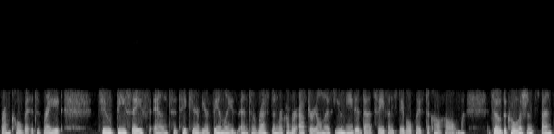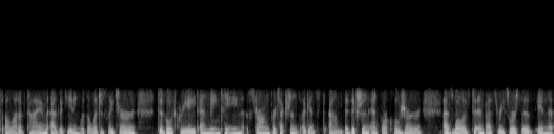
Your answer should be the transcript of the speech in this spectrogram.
from COVID, right? To be safe and to take care of your families and to rest and recover after illness, you needed that safe and stable place to call home. So the coalition spent a lot of time advocating with the legislature to both create and maintain strong protections against um, eviction and foreclosure, as well as to invest resources in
